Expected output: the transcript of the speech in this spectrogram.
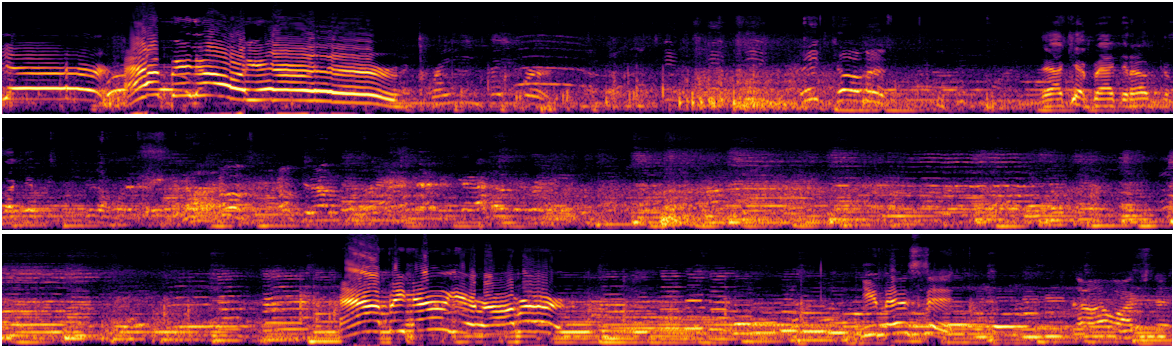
Year! Happy New Year! Raining paper. Incoming. Yeah, I can't back it up because I can't put the shit on my face. Happy New Year, Robert! You missed it. No, I watched it.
